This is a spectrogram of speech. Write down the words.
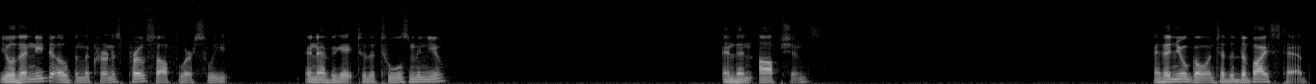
You will then need to open the Cronus Pro software suite and navigate to the Tools menu and then Options. And then you'll go into the Device tab.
